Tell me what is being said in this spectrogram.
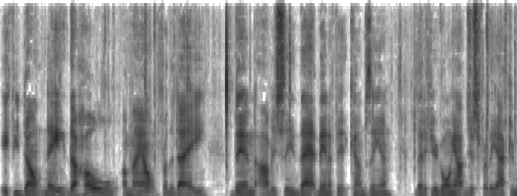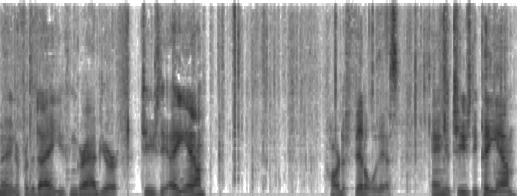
if you don't need the whole amount for the day, then obviously that benefit comes in that if you're going out just for the afternoon or for the day, you can grab your Tuesday AM. Hard to fiddle with this. And your Tuesday PM,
